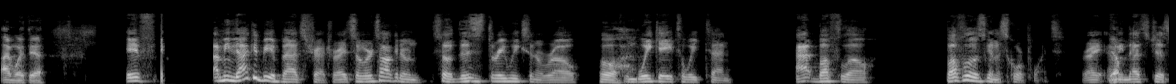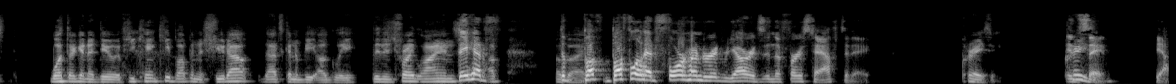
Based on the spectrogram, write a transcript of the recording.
I'm with you. If I mean that could be a bad stretch, right? So we're talking. So this is three weeks in a row Oh, from week eight to week ten at Buffalo. Buffalo is going to score points, right? I mean that's just what they're going to do. If you can't keep up in a shootout, that's going to be ugly. The Detroit Lions. they had up- oh, the go ahead. Buff- Buffalo had 400 yards in the first half today. crazy. Crazy. Insane. Yeah.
